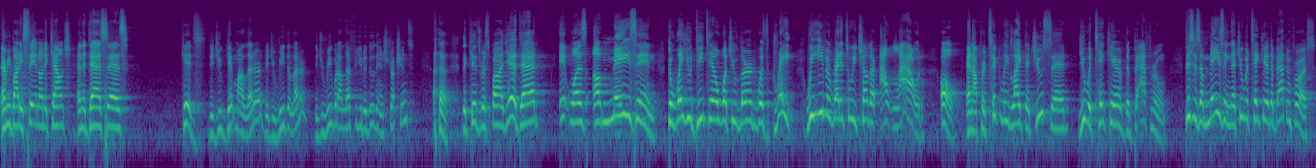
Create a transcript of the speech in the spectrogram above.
Everybody sitting on the couch, and the dad says, Kids, did you get my letter? Did you read the letter? Did you read what I left for you to do, the instructions? the kids respond, Yeah, dad, it was amazing. The way you detail what you learned was great. We even read it to each other out loud. Oh, and I particularly like that you said you would take care of the bathroom. This is amazing that you would take care of the bathroom for us.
